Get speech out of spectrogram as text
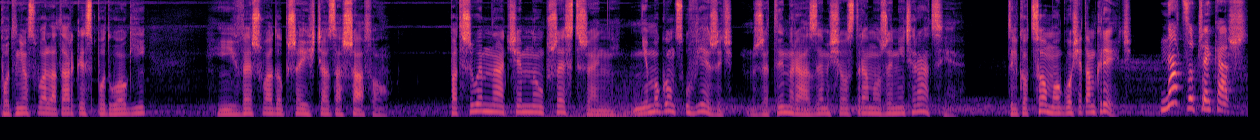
Podniosła latarkę z podłogi i weszła do przejścia za szafą. Patrzyłem na ciemną przestrzeń, nie mogąc uwierzyć, że tym razem siostra może mieć rację. Tylko co mogło się tam kryć? Na co czekasz?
